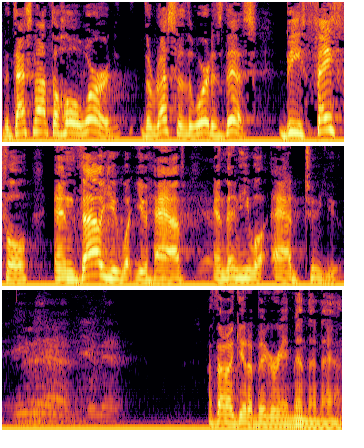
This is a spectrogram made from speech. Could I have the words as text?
But that's not the whole word. The rest of the word is this be faithful and value what you have, and then He will add to you. Amen. I thought I'd get a bigger amen than that.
